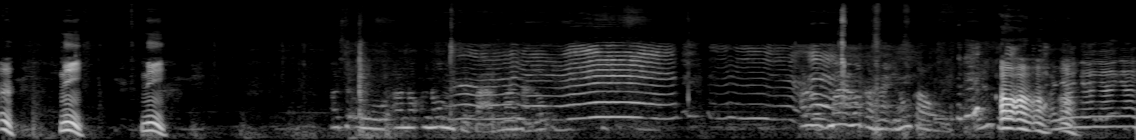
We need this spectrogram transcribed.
อืมนี่นี่เอาสอูเอานนมใส่ปากมาหา ลูกเอาลูกมามันก็ใหายของเก่าเอาเอาเอายัเอางยังยังยัง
